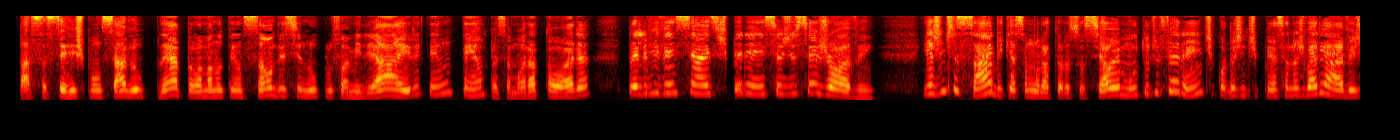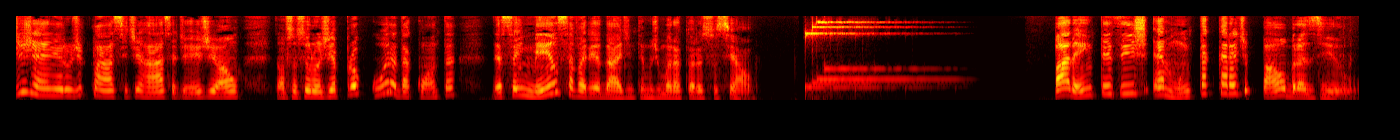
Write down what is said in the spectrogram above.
passa a ser responsável né, pela manutenção desse núcleo familiar, ele tem um tempo, essa moratória, para ele vivenciar as experiências de ser jovem. E a gente sabe que essa moratória social é muito diferente quando a gente pensa nas variáveis de gênero, de classe, de raça, de região. Então, a sociologia procura dar conta dessa imensa variedade em termos de moratória social. Parênteses é muita cara de pau, Brasil.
